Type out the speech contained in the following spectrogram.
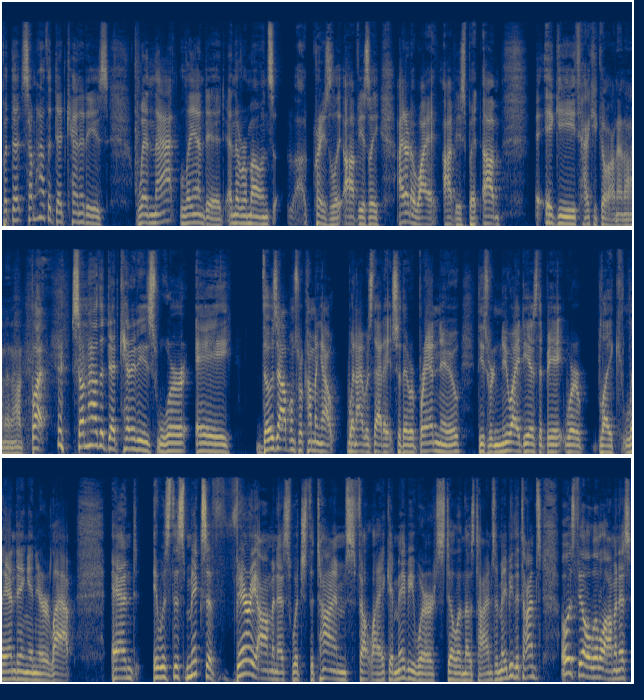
But that somehow the Dead Kennedys, when that landed, and the Ramones, uh, crazily, obviously, I don't know why it, obvious, but um, Iggy, I could go on and on and on. But somehow the Dead Kennedys were a those albums were coming out when I was that age, so they were brand new. These were new ideas that be, were like landing in your lap, and it was this mix of very ominous, which the times felt like, and maybe we're still in those times, and maybe the times always feel a little ominous,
